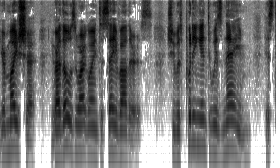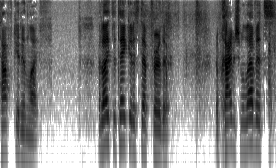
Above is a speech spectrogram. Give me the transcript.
You're Moshe. You are those who are going to save others. She was putting into his name his tafkid in life. But I'd like to take it a step further. Reb Chaim Shmulevitz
